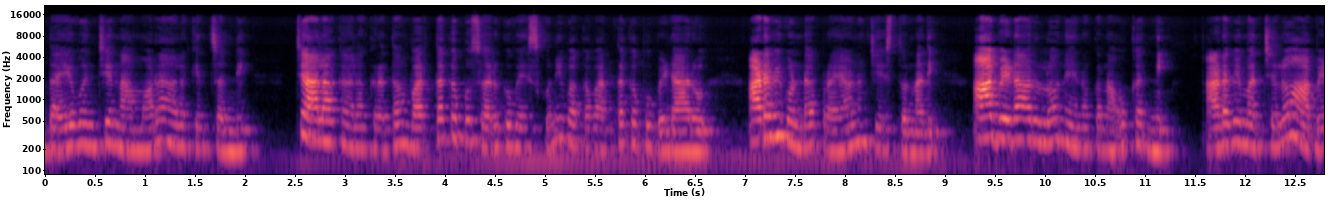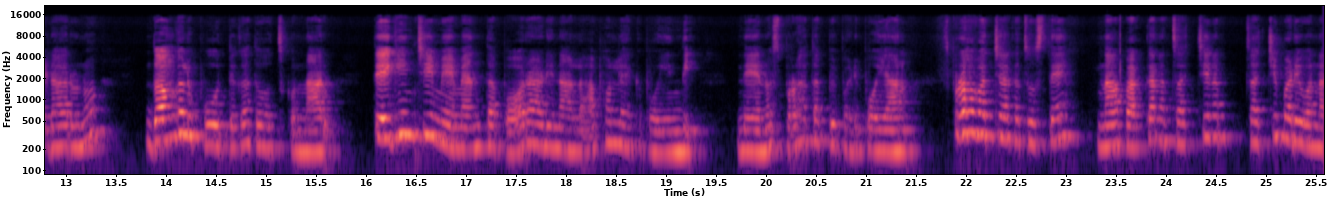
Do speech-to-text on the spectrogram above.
దయ ఉంచి నా మొర ఆలకించండి. చాలా కాలం క్రితం వర్తకపు సరుకు వేసుకుని ఒక వర్తకపు బిడారు అడవి గుండా ప్రయాణం చేస్తున్నది. ఆ బిడారులో నేనొక నౌకర్ని. అడవి మధ్యలో ఆ బిడారును దొంగలు పూర్తిగా దోచుకున్నారు. తెగించి మేమెంత పోరాడినా లాభం లేకపోయింది. నేను స్పృహ తప్పి పడిపోయాను. స్పృహ వచ్చాక చూస్తే నా పక్కన చచ్చిన చచ్చిపడి ఉన్న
